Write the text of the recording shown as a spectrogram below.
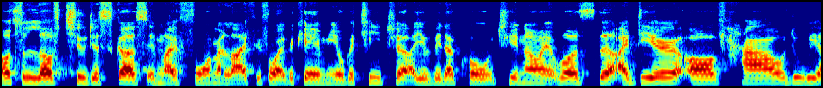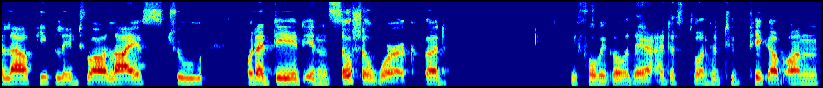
also loved to discuss in my former life before I became yoga teacher, Ayurveda coach. You know, it was the idea of how do we allow people into our lives through what I did in social work. But before we go there, I just wanted to pick up on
